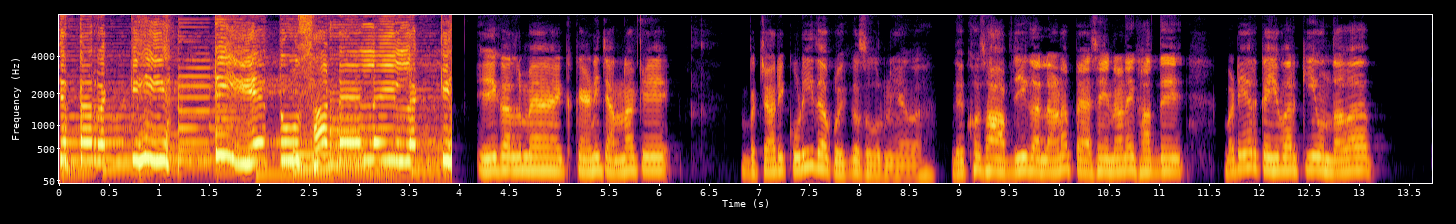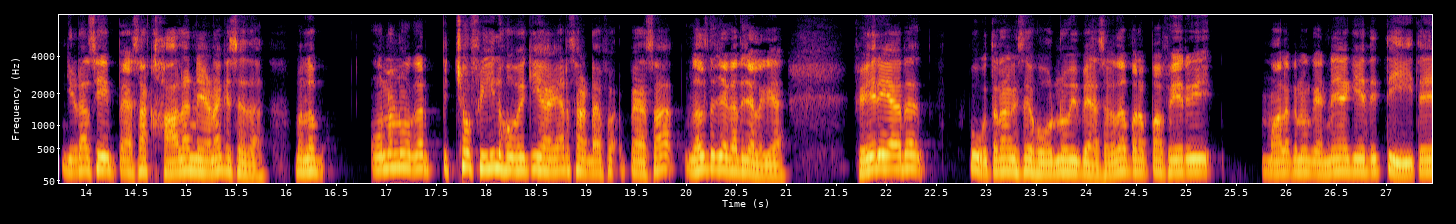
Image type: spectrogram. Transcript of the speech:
ਤੇ ਤਰੱਕੀ ਧੀਏ, ਤੂੰ ਸਾਡੇ ਲਈ ਲੱਕੀ ਇਹ ਗੱਲ ਮੈਂ ਇੱਕ ਕਹਿਣੀ ਚਾਹਨਾ ਕਿ ਵਿਚਾਰੀ ਕੁੜੀ ਦਾ ਕੋਈ ਕਸੂਰ ਨਹੀਂ ਹੈਗਾ। ਦੇਖੋ, ਸਾਫ਼ ਜੀ ਗੱਲ ਆ ਨਾ, ਪੈਸੇ ਇਹਨਾਂ ਨੇ ਖਾਦੇ ਬਟ ਯਾਰ ਕਈ ਵਾਰ ਕੀ ਹੁੰਦਾ ਵਾ, ਜਿਹੜਾ ਅਸੀਂ ਪੈਸਾ ਖਾ ਲੈਂਦੇ ਆ ਨਾ ਕਿਸੇ ਦਾ, ਮਤਲਬ ਉਹਨਾਂ ਨੂੰ ਅਗਰ ਪਿੱਛੋਂ ਫੀਲ ਹੋਵੇ ਕਿ ਹਾਂ ਯਾਰ ਸਾਡਾ ਪੈਸਾ ਗਲਤ ਜਗ੍ਹਾ ਤੇ ਚਲ ਗਿਆ, ਫੇਰ ਯਾਰ ਭੁਗਤਣਾ ਕਿਸੇ ਹੋਰ ਨੂੰ ਵੀ ਪੈ ਸਕਦਾ, ਪਰ ਆਪਾਂ ਫਿਰ ਵੀ ਮਾਲਕ ਨੂੰ ਕਹਿੰਦੇ ਆ ਕਿ ਇਹਦੀ ਧੀ ਤੇ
